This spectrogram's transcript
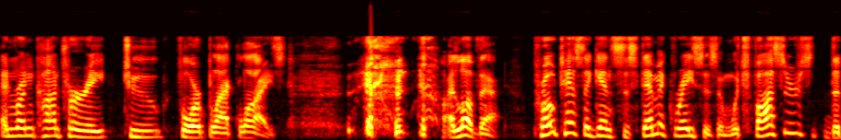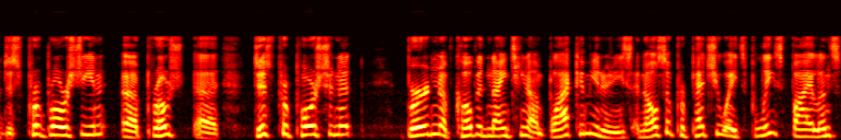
and run contrary to for black lives. I love that. Protests against systemic racism, which fosters the disproportionate, uh, pro, uh, disproportionate burden of COVID 19 on black communities and also perpetuates police violence,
